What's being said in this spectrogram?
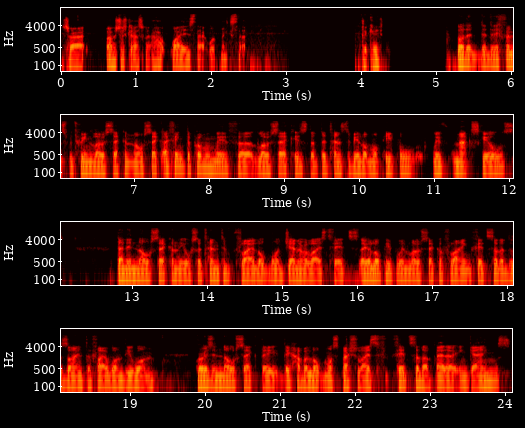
Sorry, I, I was just going to ask, how, why is that? What makes that the case? Or the, the difference between low sec and null sec. I think the problem with uh, low sec is that there tends to be a lot more people with max skills than in null sec, and they also tend to fly a lot more generalized fits. Like a lot of people in low sec are flying fits that are designed to fly one v one, whereas in null sec they they have a lot more specialized fits that are better in gangs,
